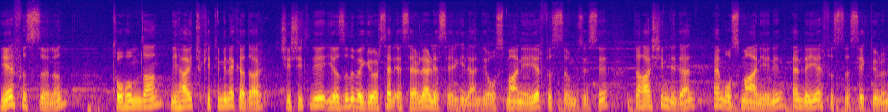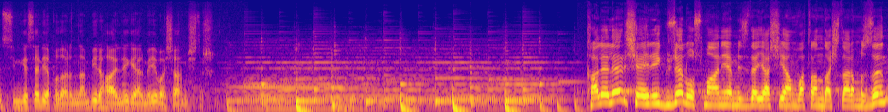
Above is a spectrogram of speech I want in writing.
Yer fıstığının tohumdan nihai tüketimine kadar çeşitli yazılı ve görsel eserlerle sergilendiği Osmaniye Yer Fıstığı Müzesi daha şimdiden hem Osmaniye'nin hem de yer fıstığı sektörünün simgesel yapılarından biri haline gelmeyi başarmıştır. Kaleler şehri güzel Osmaniye'mizde yaşayan vatandaşlarımızın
